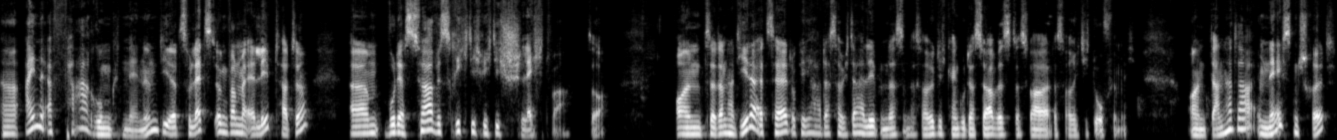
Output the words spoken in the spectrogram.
äh, eine Erfahrung nennen, die er zuletzt irgendwann mal erlebt hatte, ähm, wo der Service richtig, richtig schlecht war. So. Und äh, dann hat jeder erzählt, okay, ja, das habe ich da erlebt und das und das war wirklich kein guter Service, das war, das war richtig doof für mich. Und dann hat er im nächsten Schritt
